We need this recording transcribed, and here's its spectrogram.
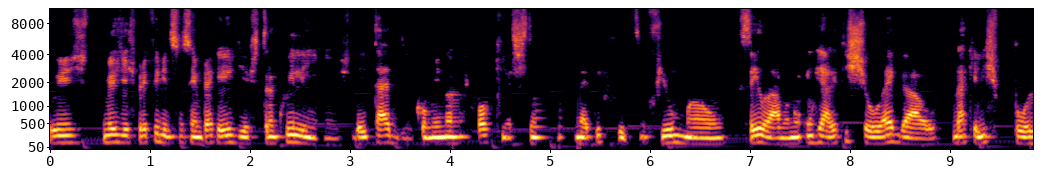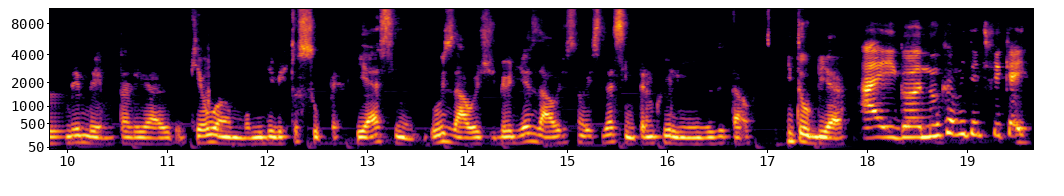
Os meus dias preferidos são sempre aqueles dias tranquilinhos, deitadinho, comendo uma pipoquinha, assistindo Netflix, um filmão, sei lá, mano, um reality show legal, daqueles podres mesmo, tá ligado? Que eu amo, me divirto super. E é assim, os áudios, meus dias áudios são esses assim, tranquilinhos e tal. E tu, Bia? Ah, Igor, eu nunca me identifiquei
